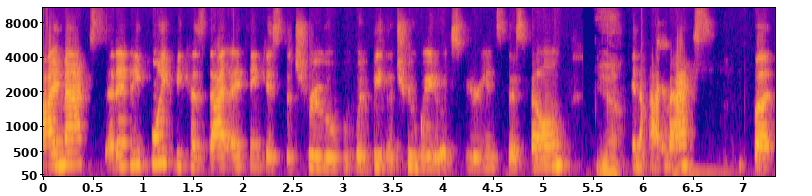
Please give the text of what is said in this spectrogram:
IMAX at any point because that I think is the true would be the true way to experience this film. Yeah. In IMAX. But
